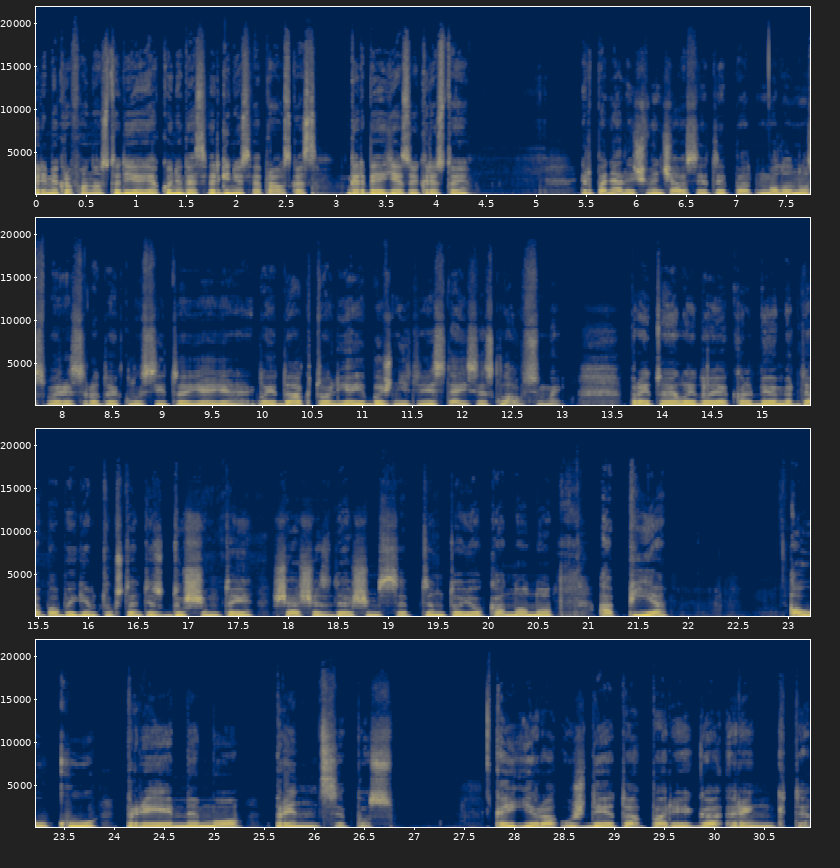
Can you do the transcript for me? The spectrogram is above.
Prie mikrofono studijoje kunigas Virginijus Veprauskas. Garbė Jėzui Kristui. Ir paneliai švenčiausiai taip pat malonus Marijos radai klausytojai laida aktualieji bažnytinės teisės klausimai. Praeitoje laidoje kalbėjom ir te pabaigėm 1267 kanono apie aukų prieimimo principus, kai yra uždėta pareiga rinkti.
